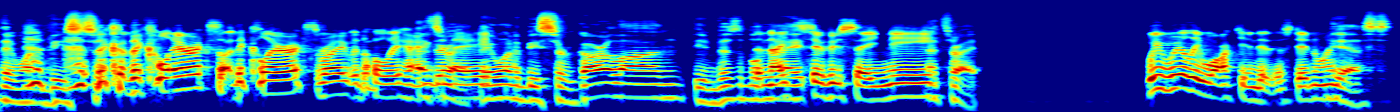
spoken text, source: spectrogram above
they want to be. Sir, The, the clerics, the clerics, right, with the holy hand that's right. grenade. They want to be Sir Garlon, the Invisible the Knight. knights who say Ni. That's right. We really walked into this, didn't we? Yes.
